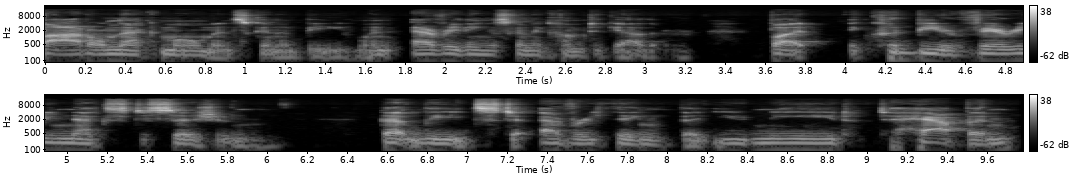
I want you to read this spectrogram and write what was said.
bottleneck moment is going to be when everything is going to come together. But it could be your very next decision that leads to everything that you need to happen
